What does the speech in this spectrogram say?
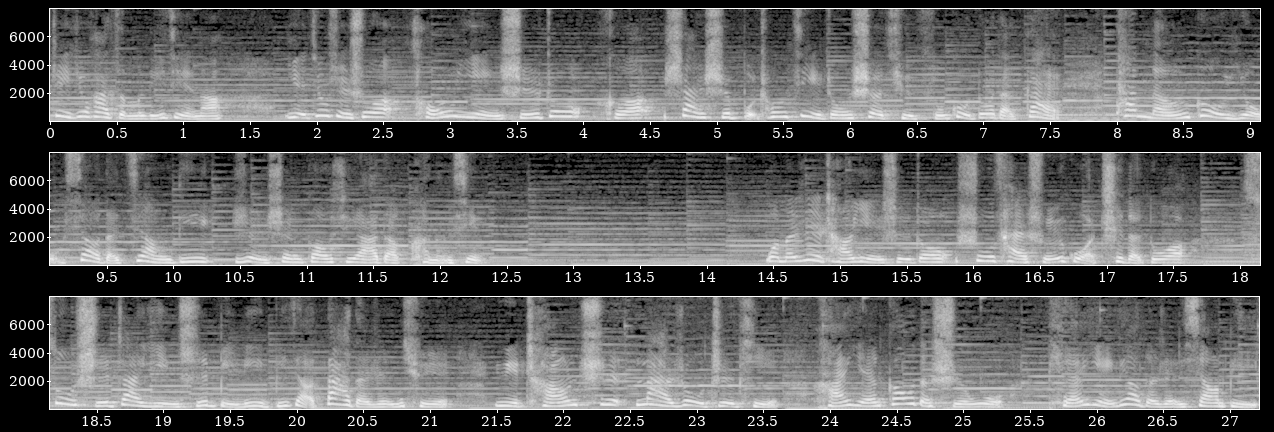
这句话怎么理解呢？也就是说，从饮食中和膳食补充剂中摄取足够多的钙，它能够有效的降低妊娠高血压的可能性。我们日常饮食中蔬菜水果吃得多，素食占饮食比例比较大的人群，与常吃腊肉制品、含盐高的食物、甜饮料的人相比，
